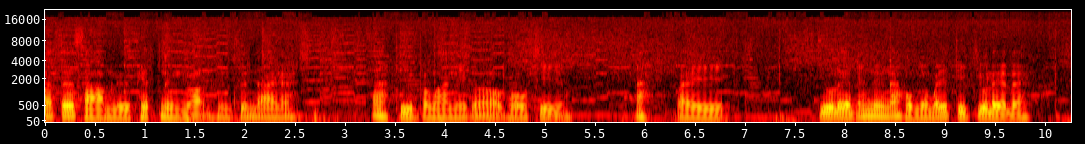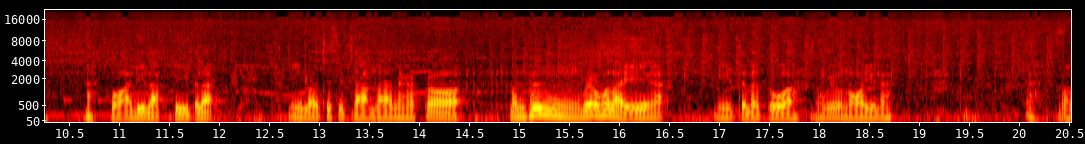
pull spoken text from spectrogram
มาสเตอร์สามหรือเพชรหนึ่งก่อนถึงขึ้นได้นะ อะ ทีมประมาณนี้ก็พอโอเคอะ ไป กิวเลตนิดนึงนะ ผมยังไม่ได้ตีกิวเลตเลยอขออดีหลักตีไปละ นี่ร้อยเจ็ดสิบสามล้านนะครับ ก็มันเพิ่งเวลเท่าไหร่เองอะ่ะ มีแต่ละตัวยังเวลน้อยอยู่นะะเรา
